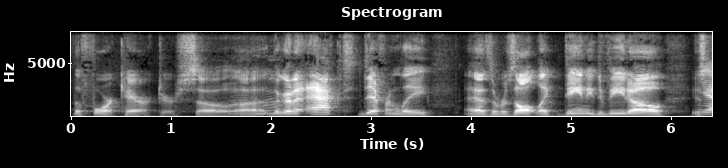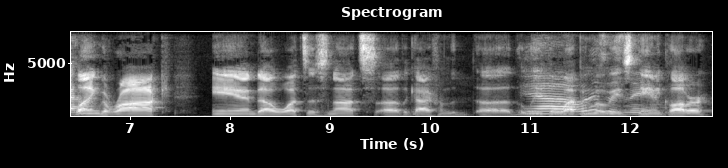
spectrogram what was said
the four characters, so uh, Mm-hmm. they're going to act differently as a result. Like Danny DeVito is Yeah. playing the Rock, and uh, what's his nuts? Uh, the guy from the uh, the Lethal Weapon movies, Danny? Glover.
